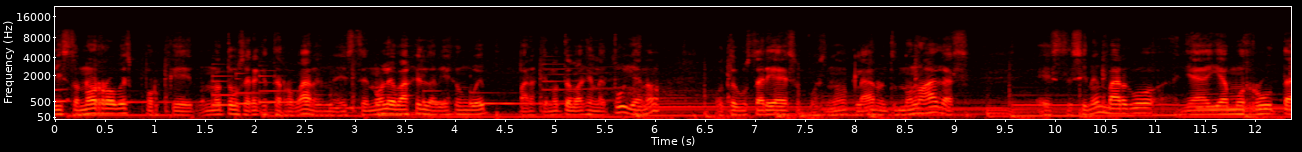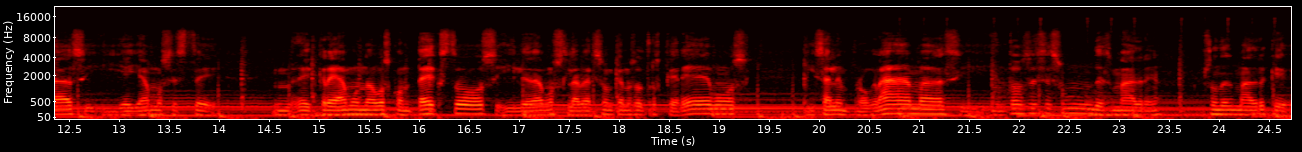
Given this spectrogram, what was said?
Listo, no robes porque no te gustaría que te robaran. Este, no le bajes la vieja a un güey para que no te bajen la tuya, ¿no? ¿O te gustaría eso? Pues no, claro, entonces no lo hagas. Este, sin embargo, ya hallamos rutas y, hallamos este eh, creamos nuevos contextos y le damos la versión que nosotros queremos y salen programas y entonces es un desmadre, es un desmadre que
